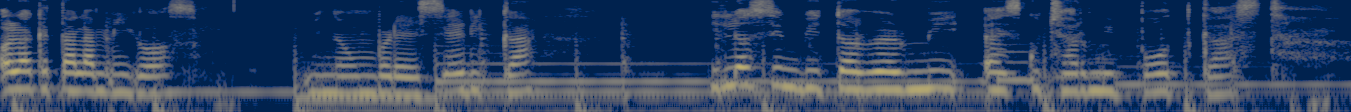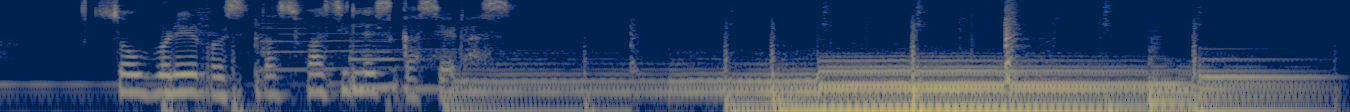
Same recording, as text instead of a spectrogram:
Hola, ¿qué tal amigos? Mi nombre es Erika y los invito a ver mi, a escuchar mi podcast sobre recetas fáciles caseras.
